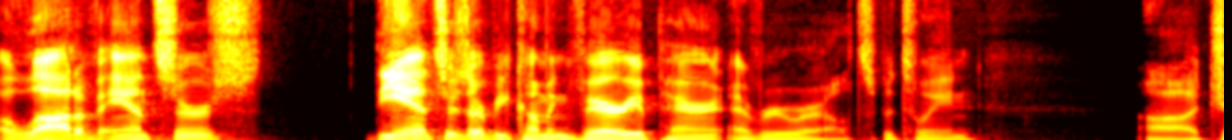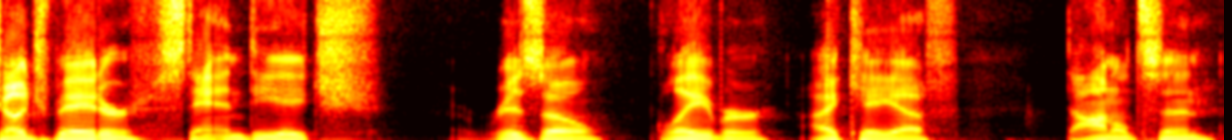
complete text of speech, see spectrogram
a lot of answers. The answers are becoming very apparent everywhere else between uh, Judge Bader, Stanton DH, Rizzo, Gleyber, IKF, Donaldson.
